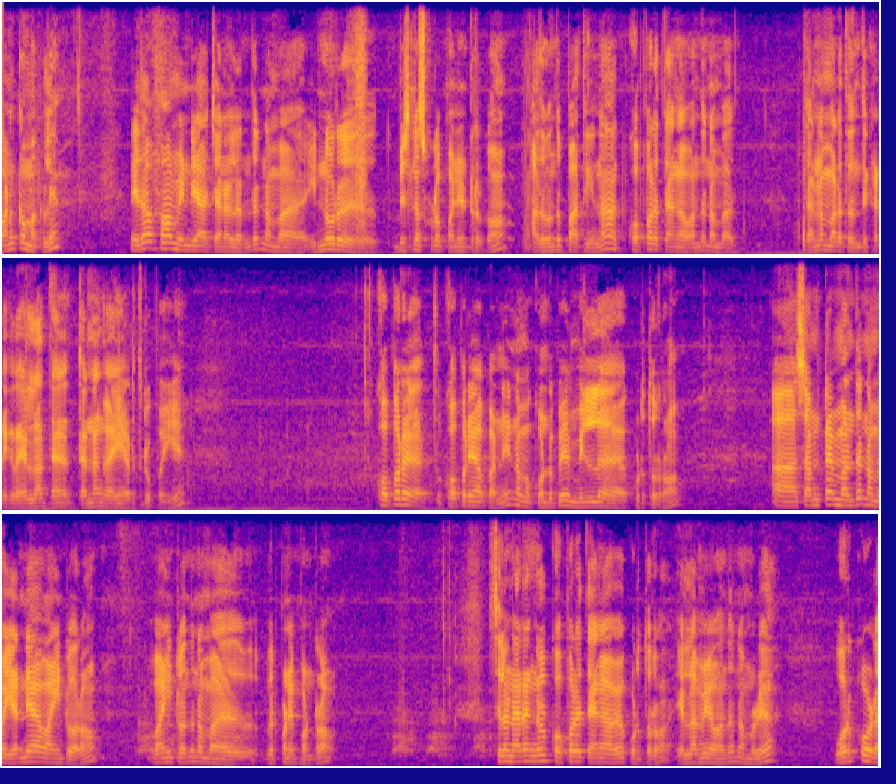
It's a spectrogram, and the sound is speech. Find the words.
வணக்கம் மக்களே. நிதா ஃபார்ம் இந்தியா சேனல்லேருந்து நம்ம இன்னொரு பிஸ்னஸ் கூட பண்ணிகிட்ருக்கோம் அது வந்து பார்த்திங்கன்னா கொப்பரை தேங்காய் வந்து நம்ம தென்னை மரத்துலேருந்து கிடைக்கிற எல்லா தெ தென்னங்காயும் எடுத்துகிட்டு போய் கொப்பரை கொப்பரையாக பண்ணி நம்ம கொண்டு போய் மில்ல கொடுத்துட்றோம். சம்டைம் வந்து நம்ம எண்ணெயாக வாங்கிட்டு வரோம். வாங்கிட்டு வந்து நம்ம விற்பனை பண்ணுறோம் சில நேரங்கள் கொப்பரை தேங்காவே கொடுத்துறோம் எல்லாமே வந்து நம்மளுடைய ஒர்க்கோட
